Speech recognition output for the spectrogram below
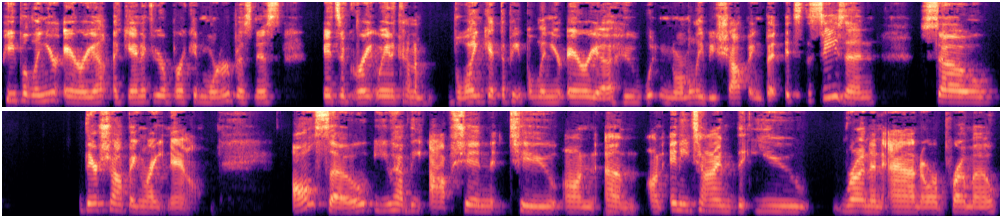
people in your area. Again, if you're a brick and mortar business, it's a great way to kind of blanket the people in your area who wouldn't normally be shopping, but it's the season. So they're shopping right now. Also, you have the option to on um, on any time that you run an ad or a promo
